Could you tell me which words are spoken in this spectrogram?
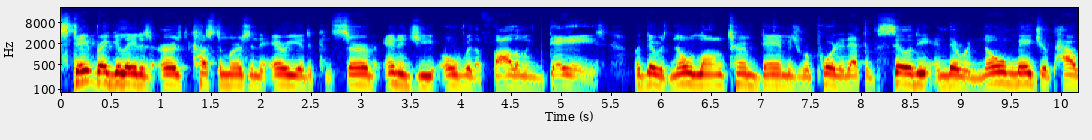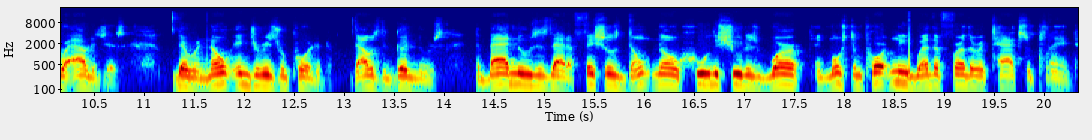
state regulators urged customers in the area to conserve energy over the following days, but there was no long term damage reported at the facility and there were no major power outages. There were no injuries reported. That was the good news. The bad news is that officials don't know who the shooters were, and most importantly, whether further attacks are planned.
